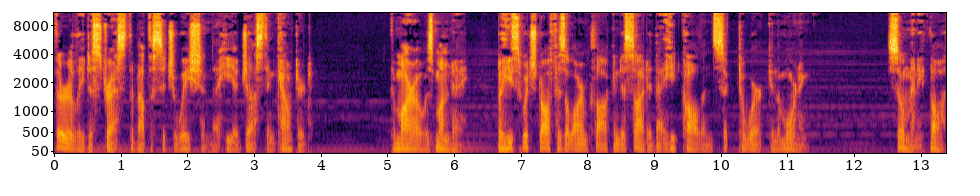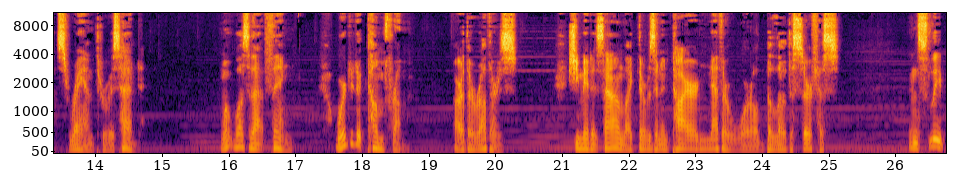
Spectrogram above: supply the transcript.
thoroughly distressed about the situation that he had just encountered. Tomorrow was Monday, but he switched off his alarm clock and decided that he'd call in sick to work in the morning. So many thoughts ran through his head. What was that thing? Where did it come from? Are there others? She made it sound like there was an entire netherworld below the surface. And sleep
